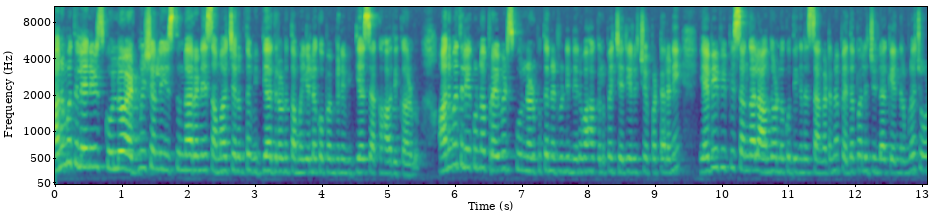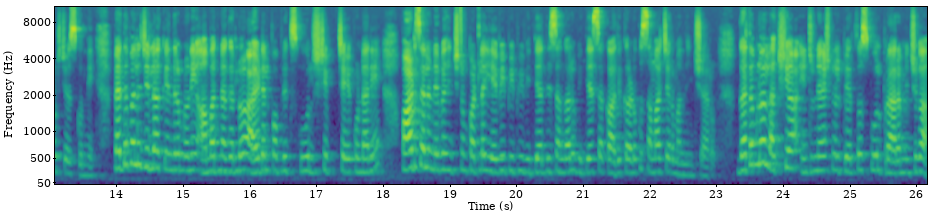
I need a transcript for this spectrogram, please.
అనుమతి లేని స్కూల్లో అడ్మిషన్లు ఇస్తున్నారనే సమాచారంతో విద్యార్థులను తమ ఇళ్ళకు పంపిన విద్యాశాఖ అధికారులు. అనుమతి లేకుండా ప్రైవేట్ స్కూల్ నడుపుతున్నటువంటి నిర్వాహకులపై చర్యలు చేపట్టాలని ఏబీవీపీ సంఘాల ఆందోళనకు దిగిన సంఘటన పెద్దపల్లి జిల్లా కేంద్రంలో చోటు చేసుకుంది. పెద్దపల్లి జిల్లా కేంద్రంలోని అమర్నగర్లో ఐడల్ పబ్లిక్ స్కూల్ షిఫ్ట్ చేయకుండానే పాఠశాల నిర్వహించడం పట్ల ఏబీపీపీ విద్యార్థి సంఘాలు విద్యాశాఖ అధికారులకు సమాచారం అందించారు. గతంలో లక్ష్య ఇంటర్నేషనల్ పేరుతో స్కూల్ ప్రారంభించగా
